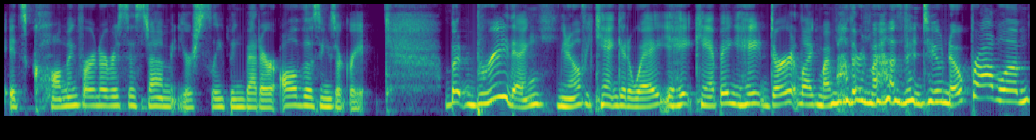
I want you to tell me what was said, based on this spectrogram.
it's calming for our nervous system, you're sleeping better. All of those things are great. But breathing, you know, if you can't get away, you hate camping, you hate dirt like my mother and my husband do, no problem,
